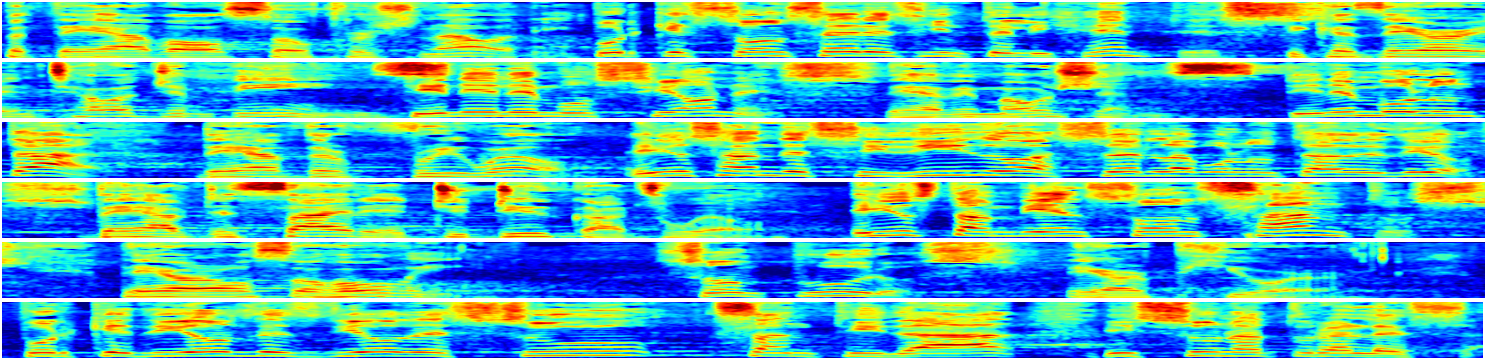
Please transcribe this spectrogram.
but they have also personality porque son seres inteligentes, because they are intelligent beings. tienen emociones, They have emotions. tienen voluntad. They have their free will. Ellos han decidido hacer la voluntad de Dios. They have decided to do God's will. Ellos también son santos, They are also holy. son puros. They are pure. porque Dios les dio de su santidad y su naturaleza.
